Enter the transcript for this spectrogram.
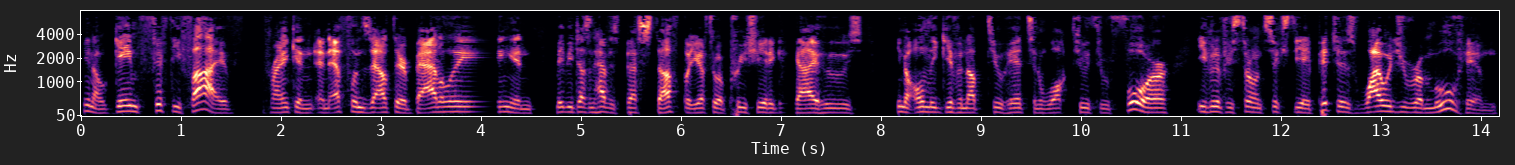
you know, game 55, Frank, and, and Eflin's out there battling and maybe doesn't have his best stuff, but you have to appreciate a guy who's, you know, only given up two hits and walked two through four, even if he's thrown 68 pitches, why would you remove him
